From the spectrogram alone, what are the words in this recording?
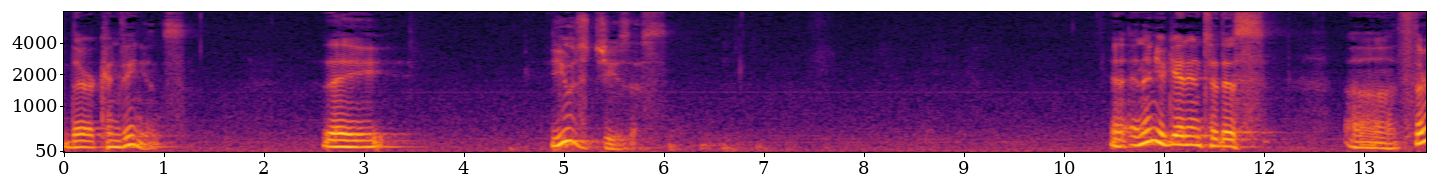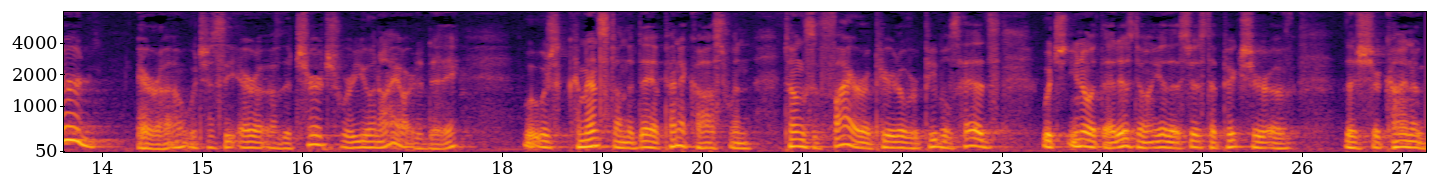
their convenience. They used Jesus. And, and then you get into this uh, third era, which is the era of the church where you and I are today, which commenced on the day of Pentecost when tongues of fire appeared over people's heads, which you know what that is, don't you? That's just a picture of the Shekinah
